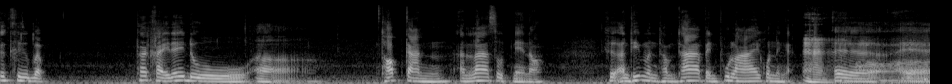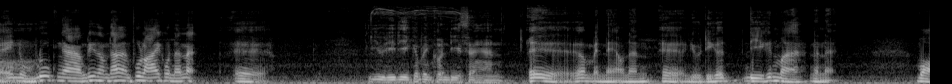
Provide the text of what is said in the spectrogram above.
ก็คือแบบ ถ้าใครได้ดู เอ่อท็อปกันอันล่าสุดเนี่ยเนาะคืออันที่มันทำท่าเป็นผู้ร้ายคนหนึ่งอะอ่าเออเออไอ้หนุ่มรูปงามที่ทำท่าเป็นผู้ร้ายคนนั้นอะ เออ อยู่ดีๆก็เป็นคนดีซะงั้น เออ ก็เป็นแนวนั้น เออ อยู่ดีก็ดีขึ้นมานั่นแหละหมอ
